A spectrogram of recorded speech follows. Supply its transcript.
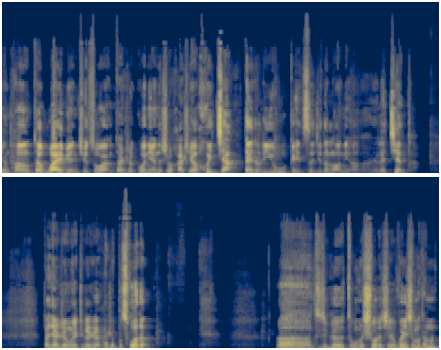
经常在外边去作案，但是过年的时候还是要回家带着礼物给自己的老娘啊来见他。大家认为这个人还是不错的啊。这个我们说的其实为什么他们？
